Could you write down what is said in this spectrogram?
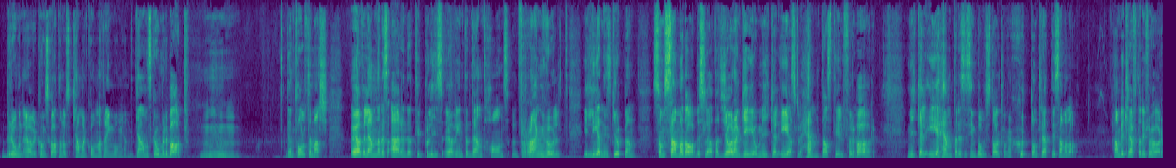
bron över Kungsgatan då så kan man komma till den ingången ganska omedelbart. Mm. Den 12 mars överlämnades ärendet till polisöverintendent Hans Wranghult i ledningsgruppen som samma dag beslöt att Göran G och Mikael E skulle hämtas till förhör. Mikael E hämtades i sin bostad klockan 17.30 samma dag. Han bekräftade i förhör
